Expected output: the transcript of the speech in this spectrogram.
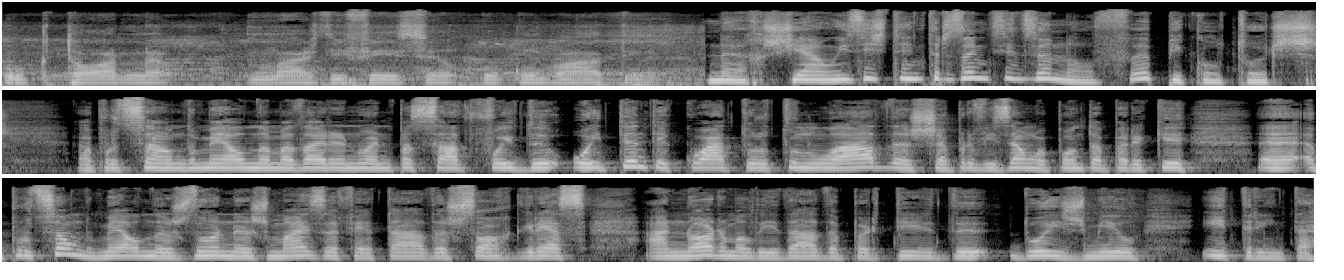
o que torna mais difícil o combate. Na região existem 319 apicultores. A produção de mel na Madeira no ano passado foi de 84 toneladas. A previsão aponta para que eh, a produção de mel nas zonas mais afetadas só regresse à normalidade a partir de 2030.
